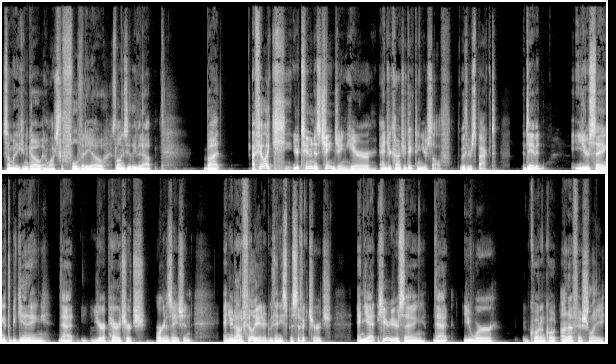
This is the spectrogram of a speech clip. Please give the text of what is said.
Somebody can go and watch the full video as long as you leave it up. But I feel like your tune is changing here and you're contradicting yourself with respect. David, you're saying at the beginning that you're a parachurch organization and you're not affiliated with any specific church. And yet here you're saying that you were, quote unquote, unofficially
